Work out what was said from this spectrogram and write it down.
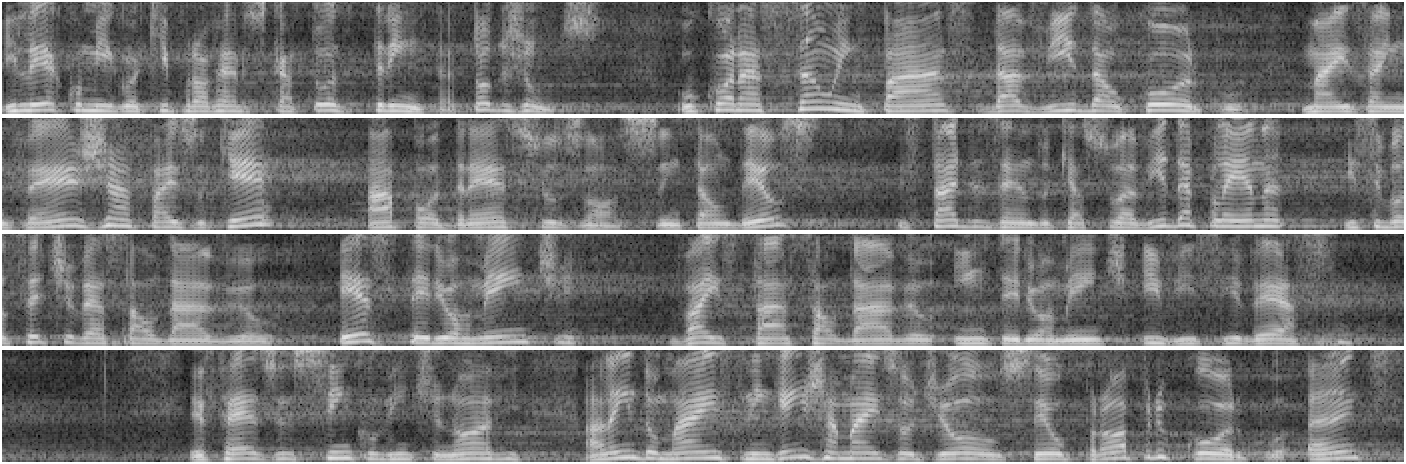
e leia comigo aqui Provérbios 14, 30, todos juntos. O coração em paz dá vida ao corpo, mas a inveja faz o que? Apodrece os ossos. Então Deus está dizendo que a sua vida é plena e se você estiver saudável exteriormente, vai estar saudável interiormente e vice-versa. Efésios 5, 29. Além do mais, ninguém jamais odiou o seu próprio corpo, antes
